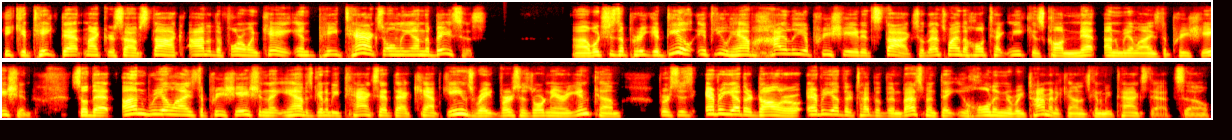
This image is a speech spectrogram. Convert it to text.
He could take that Microsoft stock out of the 401k and pay tax only on the basis uh, which is a pretty good deal if you have highly appreciated stock. So that's why the whole technique is called net unrealized appreciation. So that unrealized appreciation that you have is going to be taxed at that cap gains rate versus ordinary income versus every other dollar or every other type of investment that you hold in your retirement account is going to be taxed at. So,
